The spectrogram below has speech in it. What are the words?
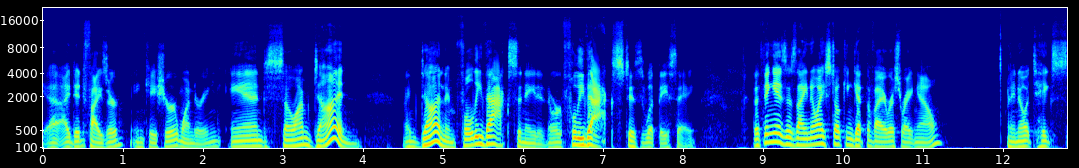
Uh, I did Pfizer, in case you were wondering. And so I'm done. I'm done. I'm fully vaccinated, or fully vaxed, is what they say. The thing is, is I know I still can get the virus right now. I know it takes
